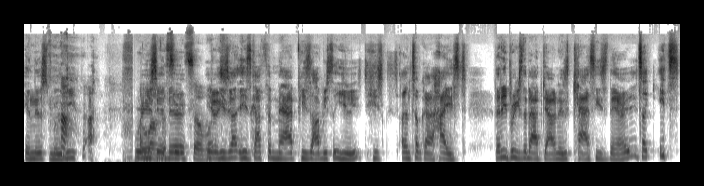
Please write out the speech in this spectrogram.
in this movie. Where he's in there so you know he's got he's got the map. He's obviously he, he's on some kind of heist then he brings the map down and Cassie's there. It's like it's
